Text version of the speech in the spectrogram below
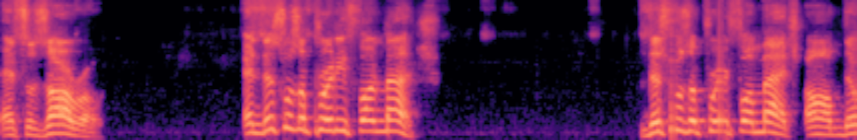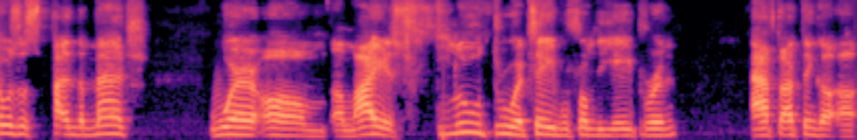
and Cesaro. And this was a pretty fun match. This was a pretty fun match. Um, there was a spot in the match where um Elias flew through a table from the apron after I think a, a,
